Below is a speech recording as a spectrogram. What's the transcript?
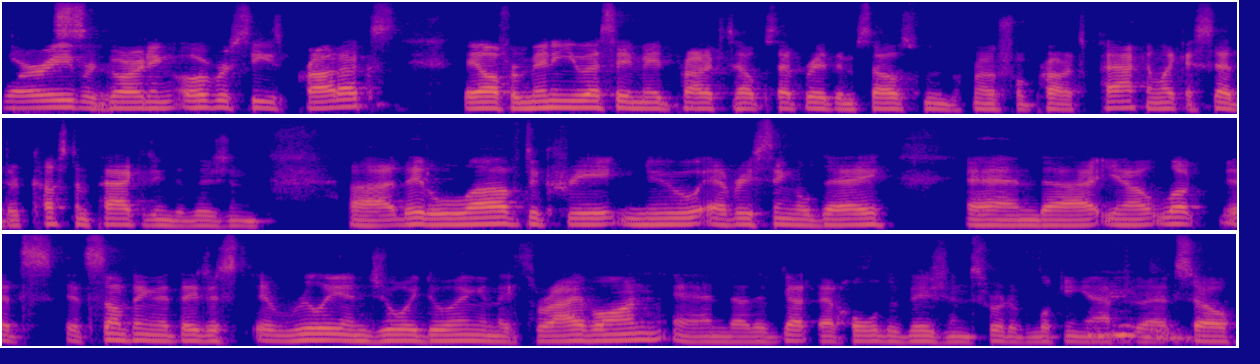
worry regarding overseas products. They offer many USA made products to help separate themselves from the promotional products pack. And like I said, their custom packaging division, uh, they love to create new every single day. And uh, you know, look, it's it's something that they just it really enjoy doing and they thrive on. And uh, they've got that whole division sort of looking after that. So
